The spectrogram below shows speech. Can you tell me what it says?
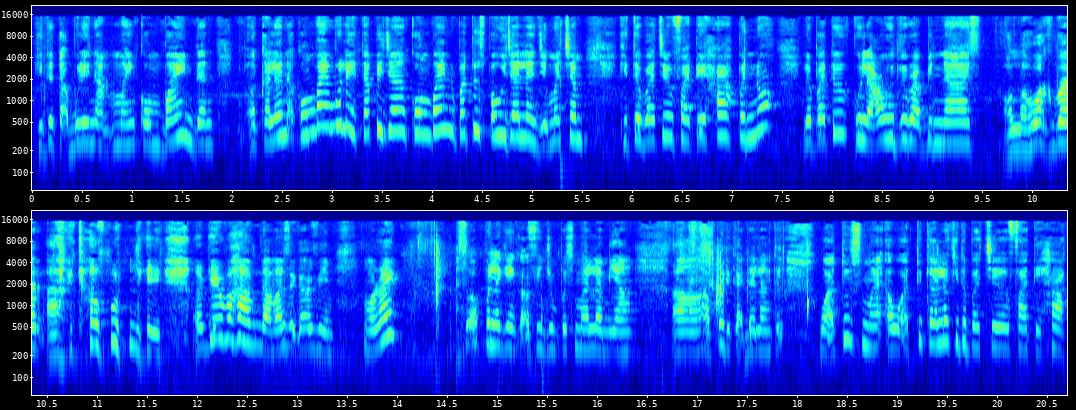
Kita tak boleh nak main combine dan uh, kalau nak combine boleh tapi jangan combine lepas tu separuh jalan je. Macam kita baca Fatihah penuh lepas tu kul a'udzu rabbin nas. Allahu akbar. Ah tak boleh. Okey faham tak maksud Kak alright So apa lagi yang Kak Fin jumpa semalam yang uh, apa dekat dalam waktu uh, waktu kalau kita baca Fatihah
